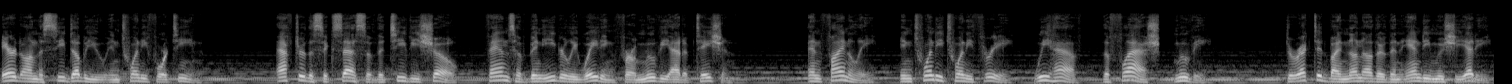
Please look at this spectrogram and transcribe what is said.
aired on the CW in 2014. After the success of the TV show, fans have been eagerly waiting for a movie adaptation. And finally, in 2023, we have The Flash movie. Directed by none other than Andy Muschietti,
